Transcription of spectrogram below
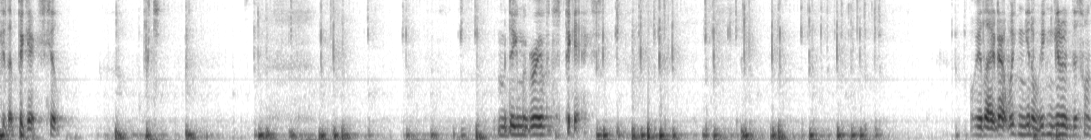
Get that pickaxe kill. I'm gonna dig my grave with this pickaxe. We lagged out. We can get him. We can get him with this one.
